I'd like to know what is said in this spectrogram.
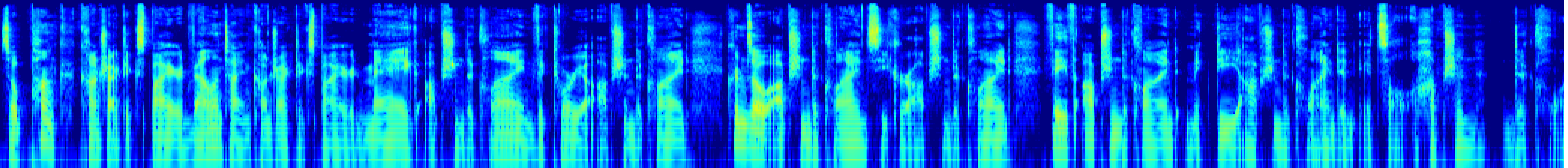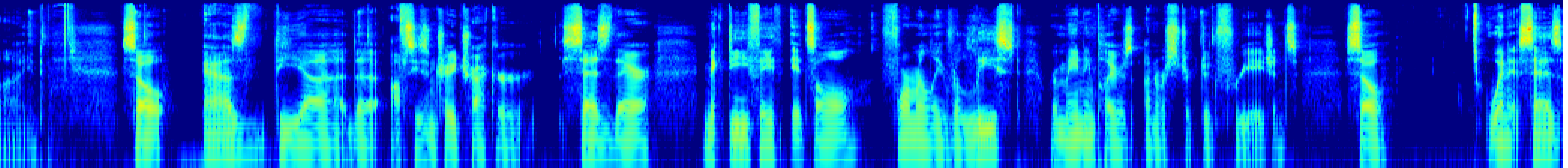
So Punk contract expired, Valentine contract expired, Mag option declined, Victoria option declined, Crimzo option declined, Seeker option declined, Faith option declined, McD option declined, and It's All option declined. So as the uh, the offseason trade tracker says there, McD, Faith, it's all formally released, remaining players unrestricted free agents. So when it says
